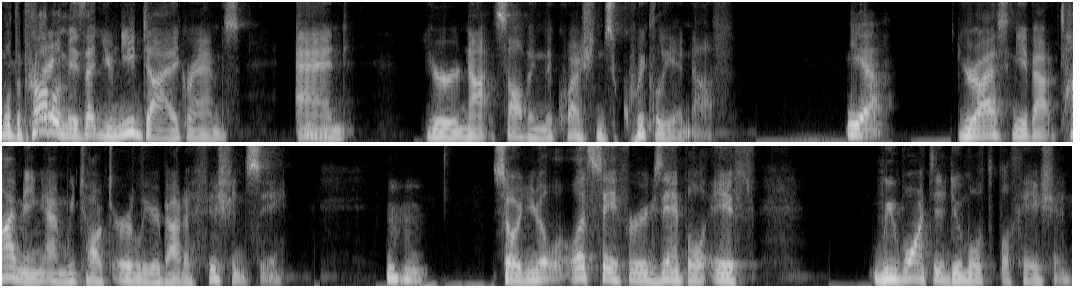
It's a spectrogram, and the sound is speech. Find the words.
Well, the problem is that you need diagrams and you're not solving the questions quickly enough. yeah. You're asking about timing, and we talked earlier about efficiency. hmm So, you know, let's say, for example, if we wanted to do multiplication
